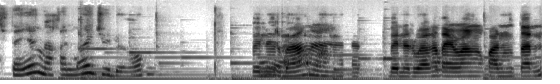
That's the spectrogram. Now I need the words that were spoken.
kitanya nggak akan maju dong. Bener ya, banget, bener banget emang panutan.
